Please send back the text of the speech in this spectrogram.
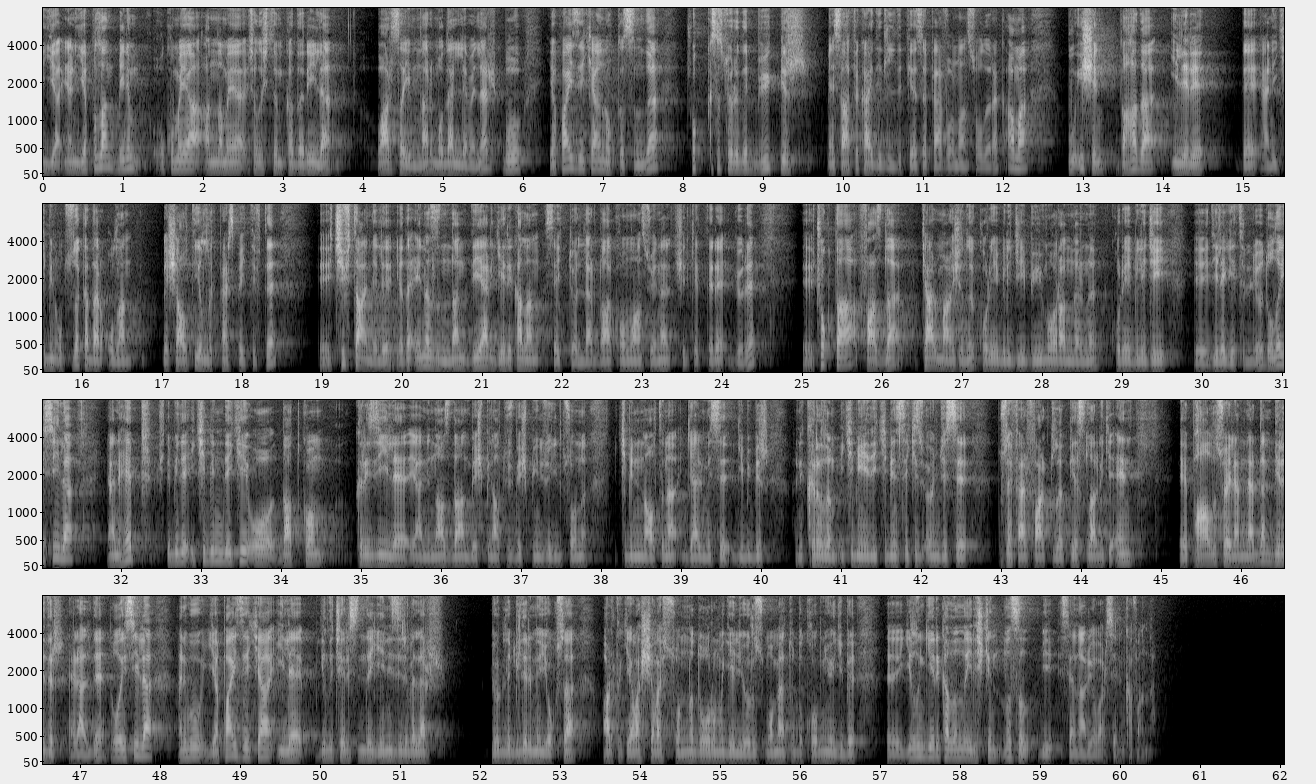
ya, yani yapılan benim okumaya, anlamaya çalıştığım kadarıyla varsayımlar, modellemeler bu yapay zeka noktasında çok kısa sürede büyük bir mesafe kaydedildi piyasa performansı olarak. Ama bu işin daha da ileri de yani 2030'a kadar olan 5-6 yıllık perspektifte e, çift taneli ya da en azından diğer geri kalan sektörler daha konvansiyonel şirketlere göre e, çok daha fazla kar marjını koruyabileceği, büyüme oranlarını koruyabileceği e, dile getiriliyor. Dolayısıyla yani hep işte bir de 2000'deki o dot-com kriziyle yani Nasdaq'ın 5600-5100'e gidip sonra 2000'in altına gelmesi gibi bir hani kırılım 2007-2008 öncesi bu sefer farklı piyasalardaki en e, pahalı söylemlerden biridir herhalde. Dolayısıyla hani bu yapay zeka ile yıl içerisinde yeni zirveler görülebilir mi yoksa artık yavaş yavaş sonuna doğru mu geliyoruz, momentum da korunuyor gibi. E, yılın geri kalanına ilişkin nasıl bir senaryo var senin kafanda?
